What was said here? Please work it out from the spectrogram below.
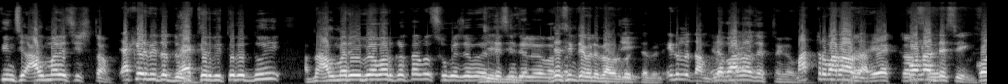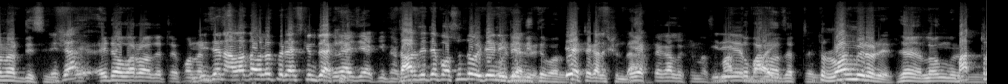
তিন আলমারি সিস্টেম একের ভিতর দুই। একের ভিতরে দুই। আপনি আলমারি ব্যবহার করতে পারবেন সুগে ড্রেসিং টেবিল ব্যবহার ড্রেসিং টেবিলে ব্যবহার করতে পারবেন। এগুলোর দাম এটা বারো হাজার টাকা। মাত্র বারো হাজার। হ্যাঁ, একটা কর্নার ড্রেসিং কর্নার ড্রেসিং এটা? এটাও টাকা ডিজাইন আলাদা হলে প্রাইস কিন্তু একই। প্রাইস একই থাকে যার যেটা পছন্দ ওইটাই নিতে নিতে পারবে। পারবে। এই একটা কালেকশন এই একটা কালেকশন আছে মাত্র বারো হাজার টাকা। তো লং মিররের হ্যাঁ লং মাত্র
